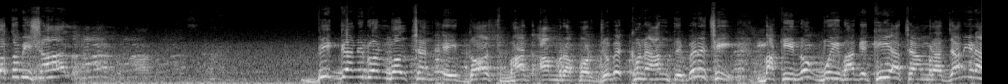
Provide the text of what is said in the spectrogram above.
কত বিশাল? বিজ্ঞানীগণ বলছেন, এই দশ ভাগ আমরা পর্যবেক্ষণে আনতে পেরেছি। বাকি নব্বই ভাগে কি আছে আমরা জানি না।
